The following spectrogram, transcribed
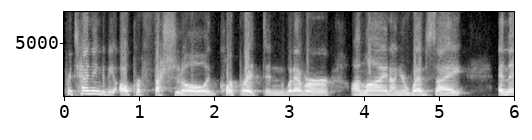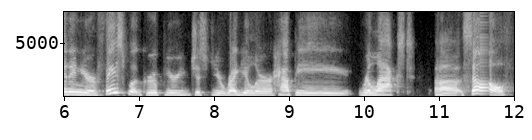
pretending to be all professional and corporate and whatever online on your website, and then in your Facebook group, you're just your regular, happy, relaxed uh, self,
